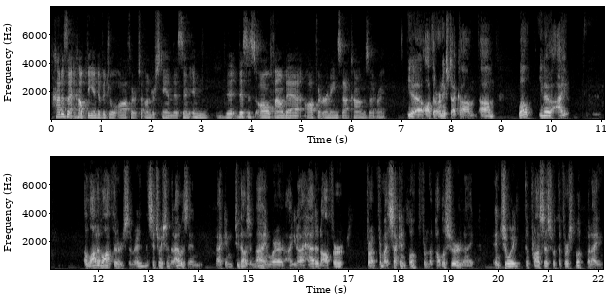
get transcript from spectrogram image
How does that help the individual author to understand this? And, and th- this is all found at authorearnings.com. Is that right? Yeah, authorearnings.com. Um, well, you know, I a lot of authors are in the situation that I was in back in 2009, where I, you know I had an offer from, from my second book from the publisher, and I enjoyed the process with the first book, but I,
